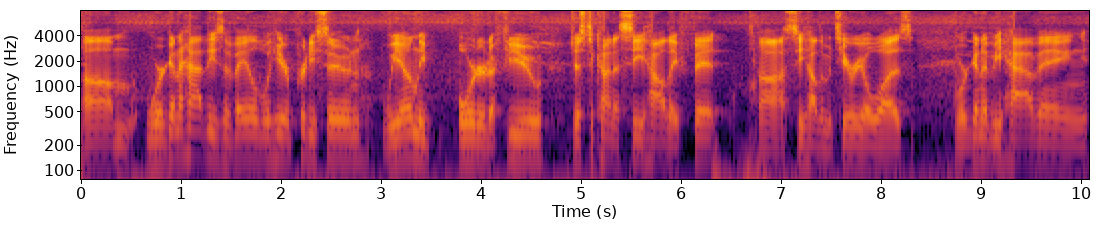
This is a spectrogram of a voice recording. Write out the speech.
Um, we're gonna have these available here pretty soon. We only ordered a few just to kind of see how they fit, uh, see how the material was. We're gonna be having,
